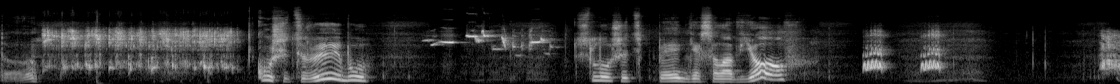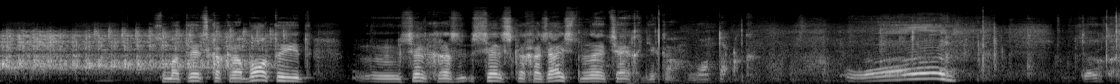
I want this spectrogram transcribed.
Да. Кушать рыбу. Слушать пение соловьев. Смотреть, как работает э, сельскохозяйственная техника. Вот так. Так,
